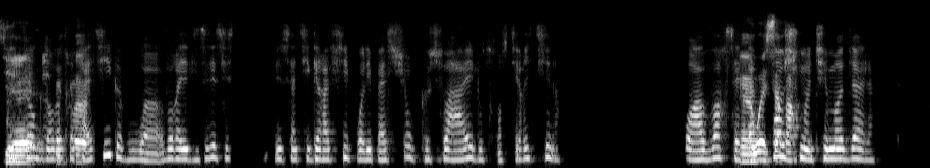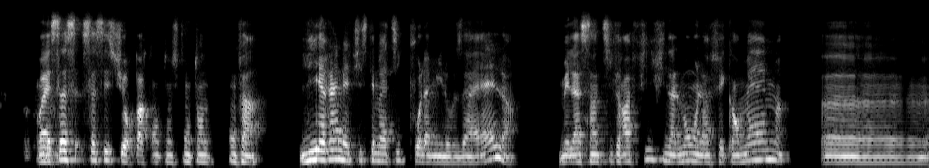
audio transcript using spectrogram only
Donc, dans votre pratique, vous, euh, vous réalisez une scintigraphie pour les patients, que ce soit AL ou transthyrétine, pour avoir cette euh, approche multimodale. Oui, ça, ça c'est sûr. Par contre, on se contente. Enfin, l'IRM est systématique pour l'amylose AL, mais la scintigraphie, finalement, on la fait quand même euh,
